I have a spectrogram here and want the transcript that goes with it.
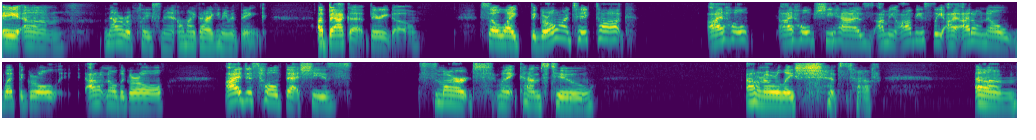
A um not a replacement. Oh my God, I can't even think. A backup. There you go. So like the girl on TikTok, I hope I hope she has I mean obviously I I don't know what the girl I don't know the girl I just hope that she's smart when it comes to I don't know relationship stuff. Um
